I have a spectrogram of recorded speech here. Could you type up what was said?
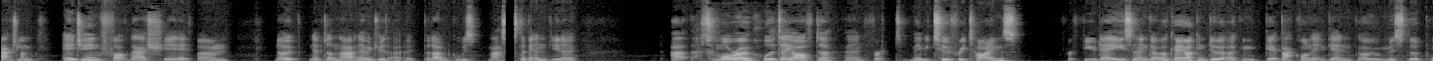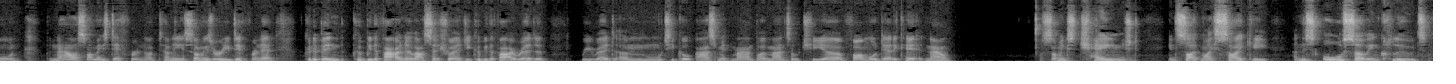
actually I'm edging. Fuck that shit. Um, nope, never done that. Never enjoyed that. But I would always masturbate, and you know, tomorrow or the day after, and for maybe two or three times for a few days, and then go, okay, I can do it. I can get back on it again. Go, Mr. Porn. But now something's different. I'm telling you, something's really different. It could have been, could be the fact I know about sexual energy. Could be the fact I read a reread um, Multi-Orgasmic Man by Mantak Chia. I'm far more dedicated now something's changed inside my psyche, and this also includes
